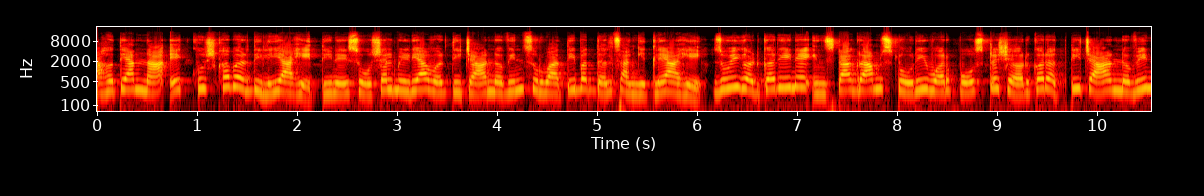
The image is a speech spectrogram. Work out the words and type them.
चाहत्यांना एक खुशखबर दिली आहे. तिने सोशल मीडियावर तिच्या नवीन सुरुवातीबद्दल सांगितले आहे. जुई गडकरीने इंस्टाग्राम स्टोरीवर पोस्ट शेअर करत तिच्या नवीन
